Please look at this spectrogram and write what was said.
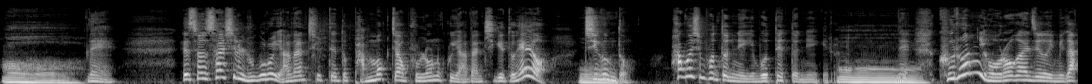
어. 네. 그래서 사실 누구로 야단칠 때도 밥 먹자고 불러놓고 야단치기도 해요. 오. 지금도. 하고 싶었던 얘기, 못했던 얘기를. 오. 네. 그런 여러 가지 의미가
